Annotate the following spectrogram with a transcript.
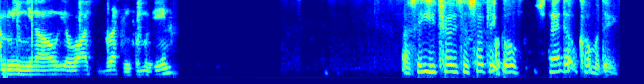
I mean, you know, your wife's is breaking. Come again. I see you chose the subject of stand-up comedy.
